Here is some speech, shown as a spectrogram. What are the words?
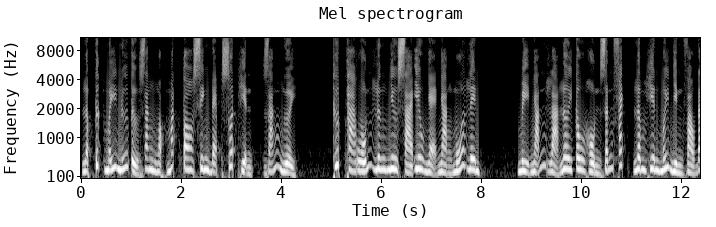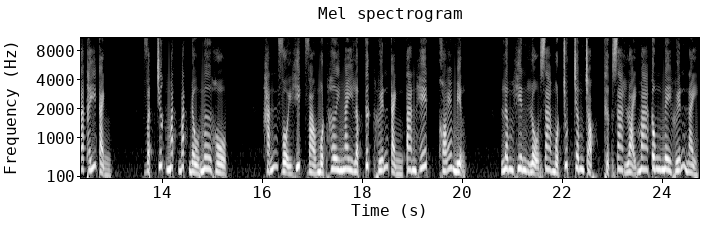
Lập tức mấy nữ tử răng ngọc mắt to xinh đẹp xuất hiện, dáng người. Thước tha uốn lưng như xà yêu nhẹ nhàng múa lên. Mị nhãn là lơi câu hồn dẫn phách, Lâm Hiên mới nhìn vào đã thấy cảnh. Vật trước mắt bắt đầu mơ hồ. Hắn vội hít vào một hơi ngay lập tức huyến cảnh tan hết, khóe miệng. Lâm Hiên lộ ra một chút châm chọc, thực ra loại ma công mê huyến này.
